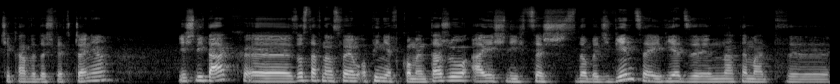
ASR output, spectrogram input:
ciekawe doświadczenia? Jeśli tak, e, zostaw nam swoją opinię w komentarzu, a jeśli chcesz zdobyć więcej wiedzy na temat e,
